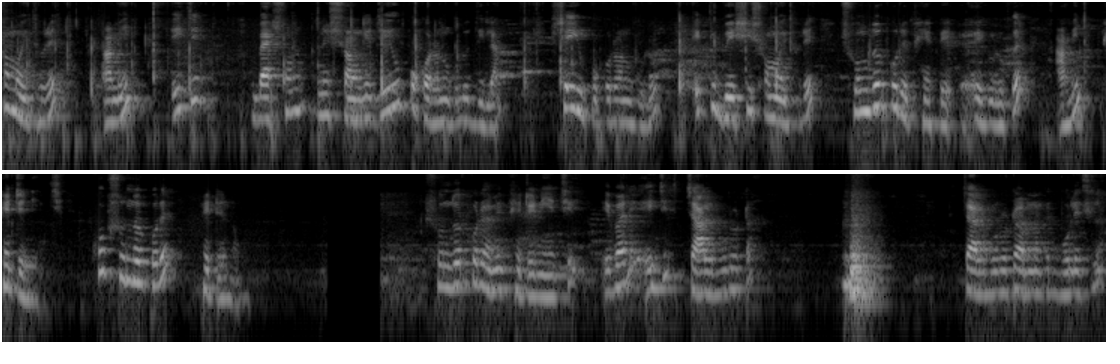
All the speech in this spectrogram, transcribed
সময় ধরে আমি এই যে বেসনের সঙ্গে যে উপকরণগুলো দিলাম, সেই উপকরণগুলো একটু বেশি সময় ধরে সুন্দর করে ফেঁপে, এগুলোকে আমি ফেটে নিচ্ছি। খুব সুন্দর করে ফেটে নেব। সুন্দর করে আমি ফেটে নিয়েছি। এবারে এই যে চাল গুঁড়োটা চাল গুঁড়োটা আপনাদের বলেছিলাম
